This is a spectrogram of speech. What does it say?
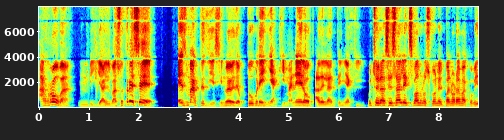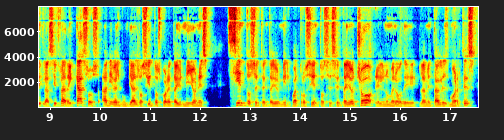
arroba Villalbazo13. Es martes 19 de octubre, Iñaki Manero. Adelante, Iñaki. Muchas gracias, Alex. Vámonos con el panorama COVID. La cifra de casos a nivel mundial, 241 millones 171 mil 468. El número de lamentables muertes,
